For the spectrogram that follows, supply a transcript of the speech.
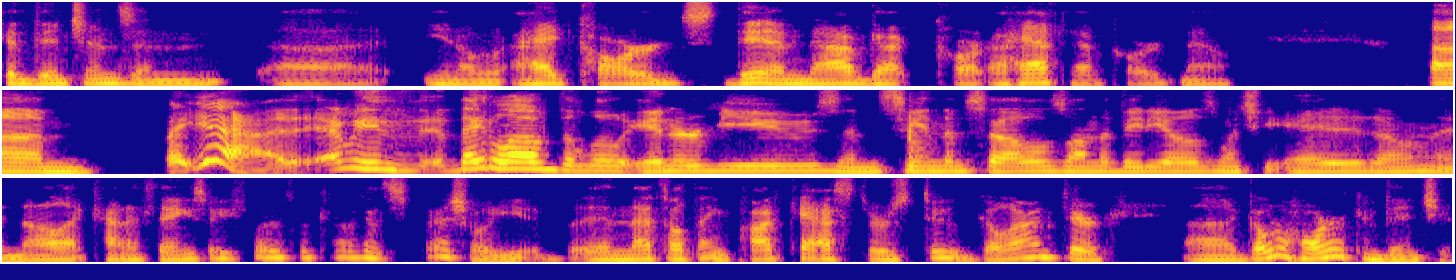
conventions, and uh, you know, I had cards then. Now I've got card. I have to have cards now. Um, but yeah, I mean, they loved the little interviews and seeing themselves on the videos when she edited them and all that kind of thing. So you feel kind of special. You, and that's all thing. Podcasters too. Go out there, uh, go to horror convention,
